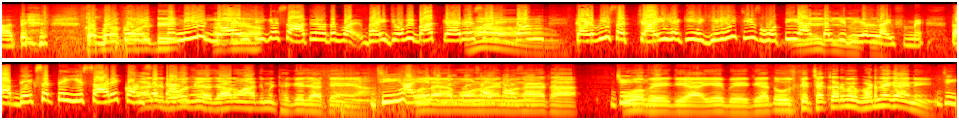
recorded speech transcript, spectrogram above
बात है तो बिल्कुल इतनी लॉयल्टी के साथ में मतलब भाई- जो भी बात कह रहे हैं हाँ। सर। एकदम कड़वी सच्चाई है कि यही चीज़ होती है आजकल की रियल लाइफ में तो आप देख सकते हैं ये सारे कॉन्सेप्ट रोज हज़ारों आदमी ठगे जाते हैं यहाँ जी हाँ, ये बोला तो ऑनलाइन मंगाया था जी, वो भेज दिया ये भेज दिया तो उसके चक्कर में बढ़ने का ही नहीं? जी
